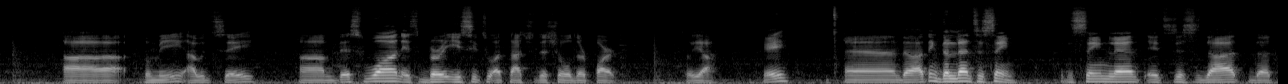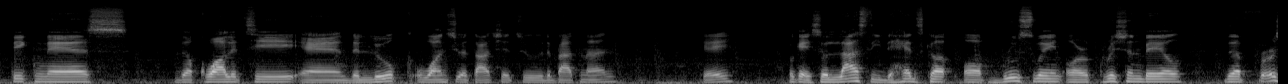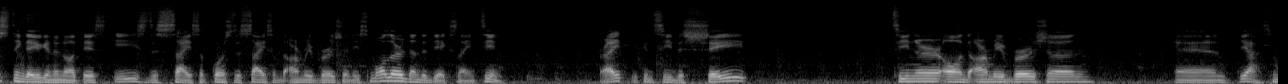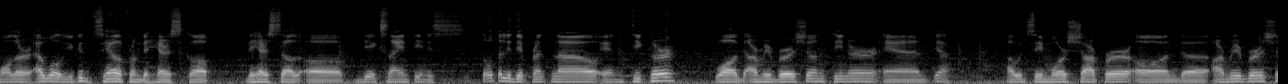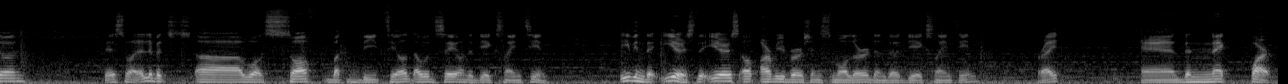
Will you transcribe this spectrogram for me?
uh, for me I would say. Um, this one is very easy to attach to the shoulder part. So yeah. Okay? And uh, I think the length is same. The same length it's just that the thickness the quality and the look once you attach it to the batman. Okay okay so lastly the head sculpt of bruce wayne or christian bale the first thing that you're gonna notice is the size. Of course the size of the armory version is smaller than the dx19 right? You can see the shape thinner on the army version and yeah smaller. Uh, well you could tell from the hair sculpt the hairstyle of the X19 is totally different now and thicker while the army version thinner and yeah I would say more sharper on the army version. This one a little bit uh, well soft but detailed I would say on the DX19 even the ears the ears of army version smaller than the DX19 right? And the neck part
